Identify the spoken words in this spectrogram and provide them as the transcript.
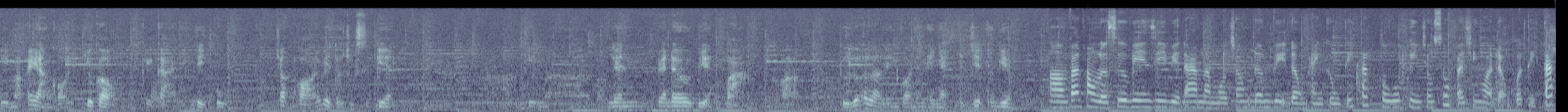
khi mà khách hàng có yêu cầu, kể cả những dịch vụ chọn gói về tổ chức sự kiện. Khi mà lên vendor biển bảng, và thứ nữa là liên quan đến hình ảnh nhận diện thương hiệu. À, văn phòng luật sư VNG Việt Nam là một trong đơn vị đồng hành cùng TikTok Coworking trong suốt quá trình hoạt động của TikTok.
